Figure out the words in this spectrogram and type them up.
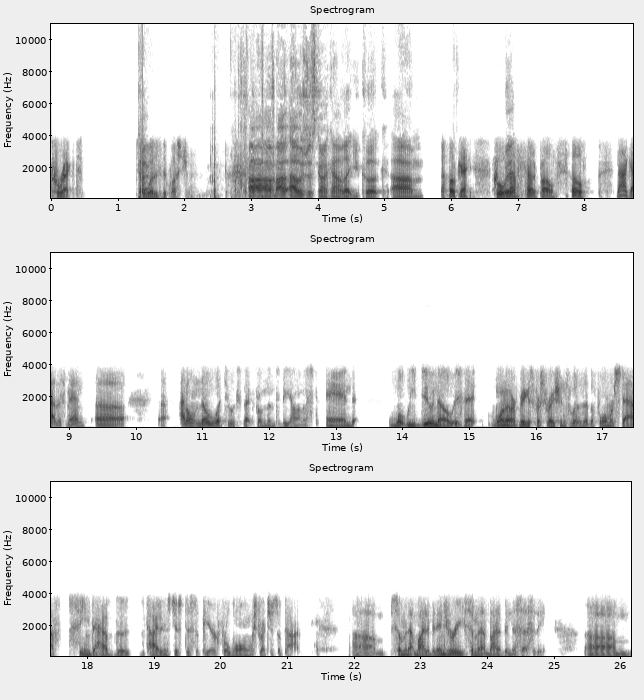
Correct. So, what is the question? Um, I, I was just going to kind of let you cook. Um, okay, cool. But, not, not a problem. So, now I got this, man. Uh, I don't know what to expect from them, to be honest. And what we do know is that one of our biggest frustrations was that the former staff seemed to have the, the tight ends just disappear for long stretches of time. Um, some of that might have been injury, some of that might have been necessity. Um,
